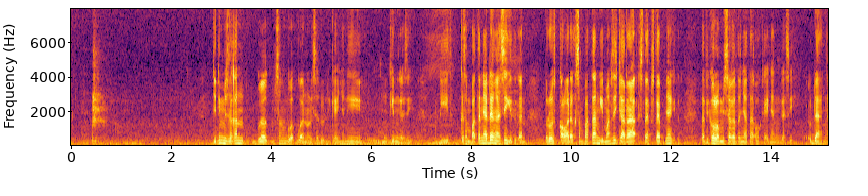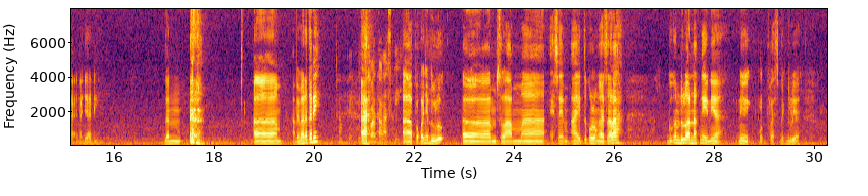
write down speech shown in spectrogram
jadi misalkan gue misalkan gue gua analisa dulu nih kayaknya nih mungkin nggak sih di kesempatannya ada nggak sih gitu kan? Terus kalau ada kesempatan gimana sih cara step-stepnya gitu? Tapi kalau misalkan ternyata oh kayaknya enggak sih ya udah nggak nggak jadi. Dan em, sampai mana tadi? Sampai Ah. kesempatan. Pasti. Ah, pokoknya dulu em, selama SMA itu kalau nggak salah gue kan dulu anaknya ini ya nih flashback dulu ya.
